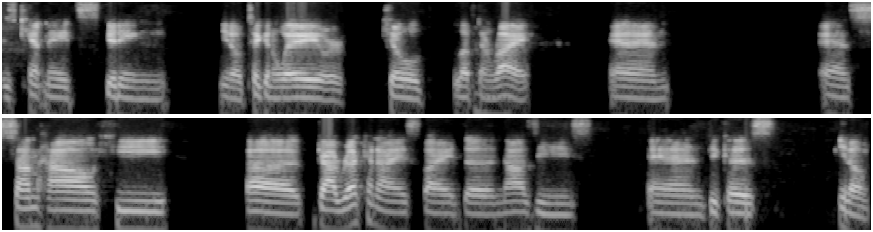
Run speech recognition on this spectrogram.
his campmates getting, you know, taken away or killed left mm-hmm. and right. And and somehow he uh, got recognized by the Nazis and because you know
